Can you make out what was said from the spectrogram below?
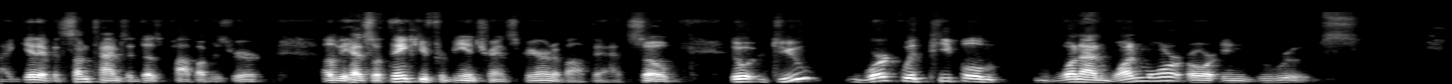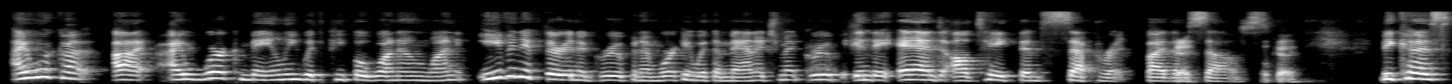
I get it, but sometimes it does pop up as rear ugly head. So thank you for being transparent about that. So do you work with people one on one more or in groups? I work on uh, I work mainly with people one on one. Even if they're in a group and I'm working with a management group, in the end, I'll take them separate by okay. themselves. Okay. Because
